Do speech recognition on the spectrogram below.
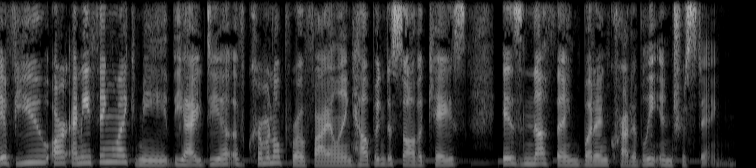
If you are anything like me, the idea of criminal profiling helping to solve a case is nothing but incredibly interesting.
